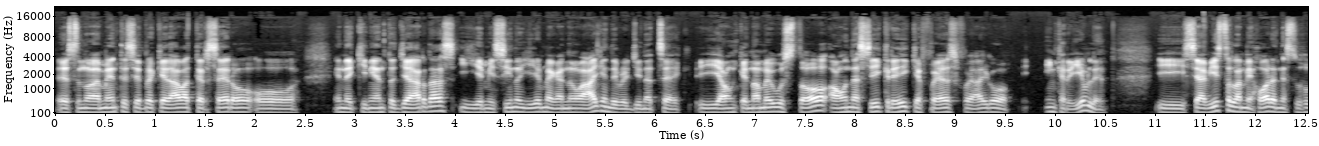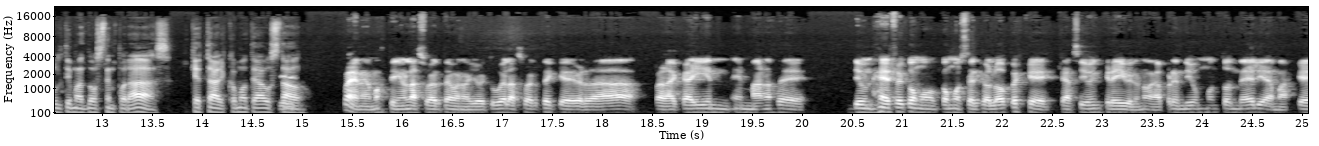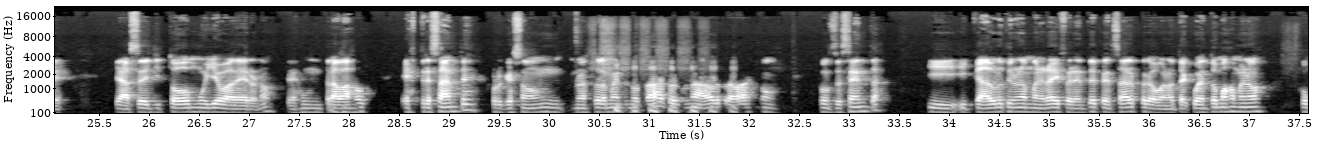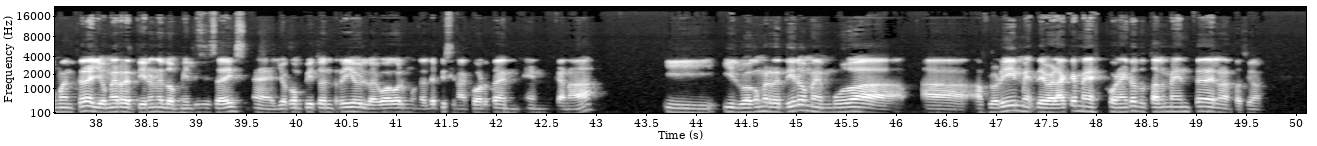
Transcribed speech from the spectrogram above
este, nuevamente siempre quedaba tercero o en el 500 yardas y en mi sino year me ganó alguien de Virginia Tech. Y aunque no me gustó, aún así creí que fue, fue algo increíble. Y se ha visto la mejora en estas últimas dos temporadas. ¿Qué tal? ¿Cómo te ha gustado? Bueno, hemos tenido la suerte, bueno, yo tuve la suerte que de verdad para caí en, en manos de, de, un jefe como, como Sergio López que, que, ha sido increíble, ¿no? He aprendido un montón de él y además que, que hace todo muy llevadero, ¿no? Es un trabajo estresante porque son, no es solamente no trabajas con un nadador, trabajas con, con 60 y, y, cada uno tiene una manera diferente de pensar, pero bueno, te cuento más o menos como entré, yo me retiro en el 2016, eh, yo compito en Río y luego hago el Mundial de Piscina Corta en, en Canadá. Y, y, luego me retiro, me mudo a, a, a Florida y de verdad que me desconecto totalmente de la natación.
